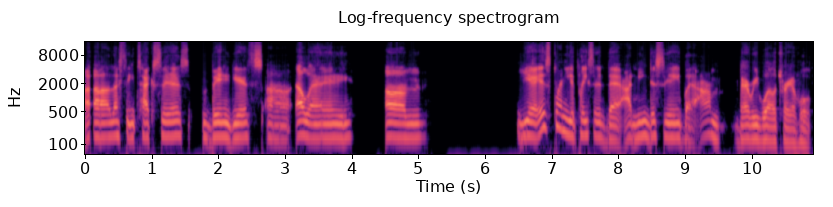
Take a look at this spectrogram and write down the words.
uh, let's see, Texas, Vegas, uh, L.A. Um, yeah, it's plenty of places that I need to see, but I'm very well traveled.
